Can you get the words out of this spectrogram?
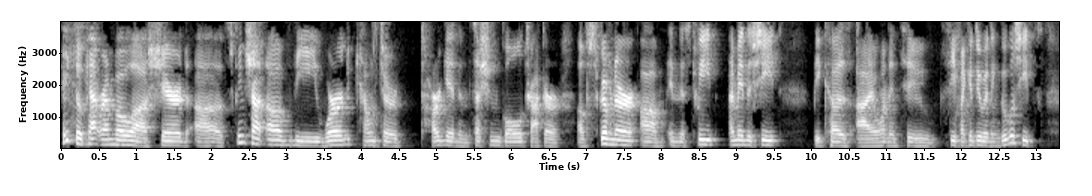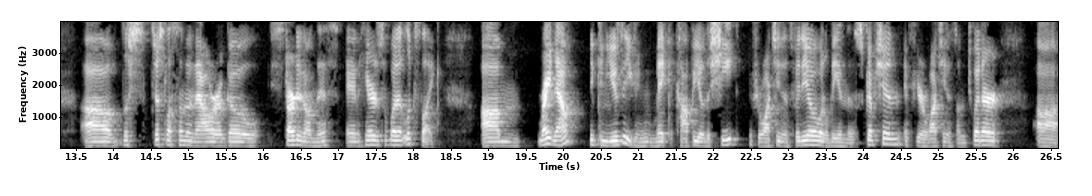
Hey, so Cat Rambo uh, shared a screenshot of the word counter target and session goal tracker of Scrivener um, in this tweet. I made the sheet because I wanted to see if I could do it in Google Sheets. Uh, just less than an hour ago, started on this, and here's what it looks like. Um, right now, you can use it. You can make a copy of the sheet. If you're watching this video, it'll be in the description. If you're watching this on Twitter, uh,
